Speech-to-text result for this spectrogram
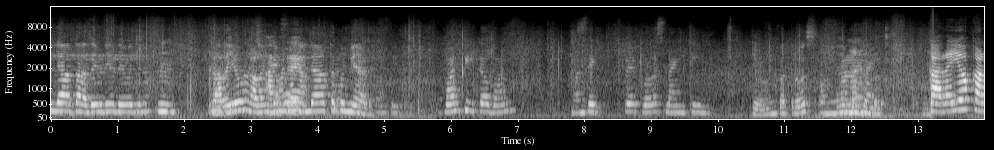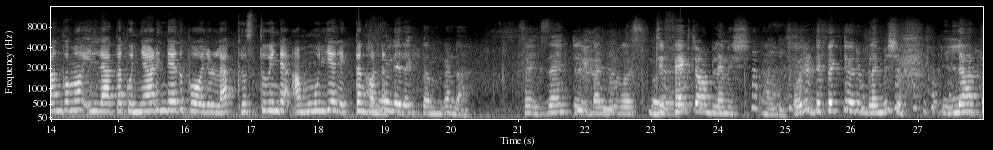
ഇല്ലാത്ത അതെവിടെയാ ദൈവജനം കറയോ കളങ്കമോ ഇല്ലാത്ത കുഞ്ഞാട്. 1 Peter 1, 6 verse 19. യോൻ പത്രോസ് ഒന്ന് പത്തൊമ്പത്. കറയോ കളങ്കമോ ഇല്ലാത്ത കുഞ്ഞാടിന്റെത് പോലുള്ള ക്രിസ്തുവിന്റെ അമൂല്യ രക്തം കൊണ്ട് അമൂല്യ രക്തം കണ്ട? So exact Bible verse defect or blemish ഒരു ഡിഫക്റ്റ് ഒരു ബ്ലെമിഷും ഇല്ലാത്ത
